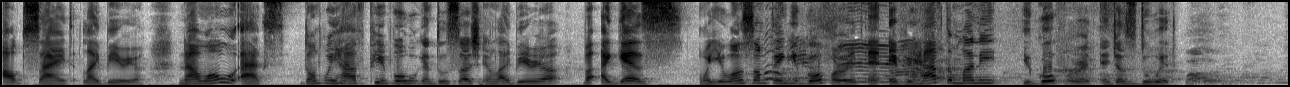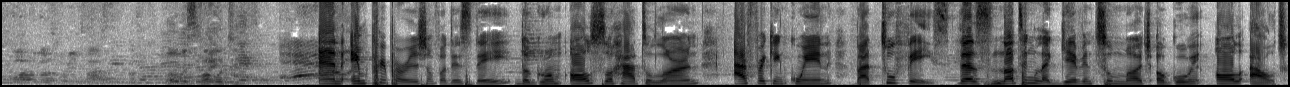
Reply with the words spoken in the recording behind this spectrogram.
outside Liberia. Now, one will ask, don't we have people who can do such in Liberia? But I guess when you want something, you go for it. And if you have the money, you go for it and just do it. And in preparation for this day, the groom also had to learn African Queen by 2face. There's nothing like giving too much or going all out.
